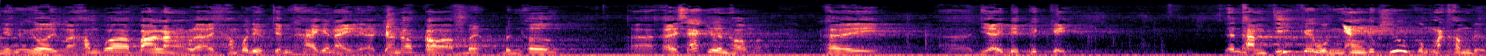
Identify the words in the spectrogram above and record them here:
những cái người mà không có ba lăng lợi, không có điều chỉnh hai cái này à, cho nó co bình, bình thường à, thể xác với linh hồn thì à, dễ bị picky đến thậm chí cái quần nhăn chút xíu cũng mặc không được.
